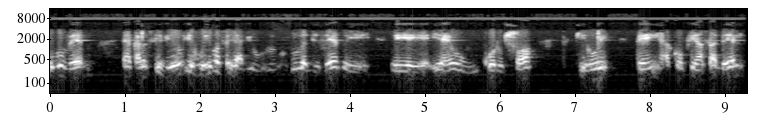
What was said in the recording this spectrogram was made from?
do governo é a Casa Civil, e Rui, você já viu o Lula dizendo, e, e, e é um coro só, que Rui tem a confiança dele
